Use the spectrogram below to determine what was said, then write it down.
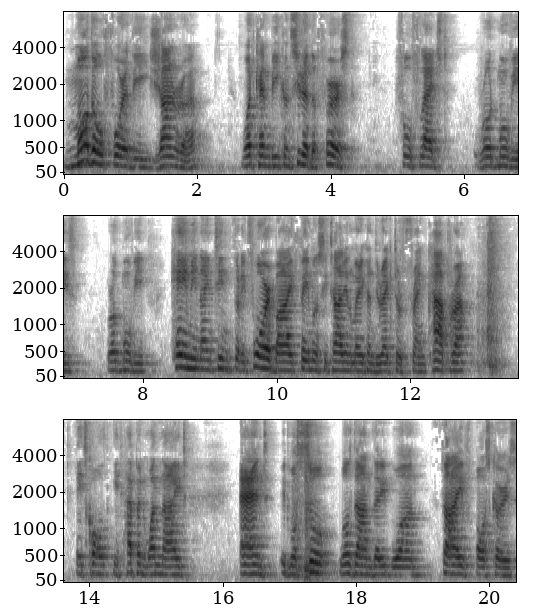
model for the genre, what can be considered the first full-fledged road movies, road movie, came in 1934 by famous Italian-American director Frank Capra. It's called It Happened One Night, and it was so well done that it won five Oscars,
